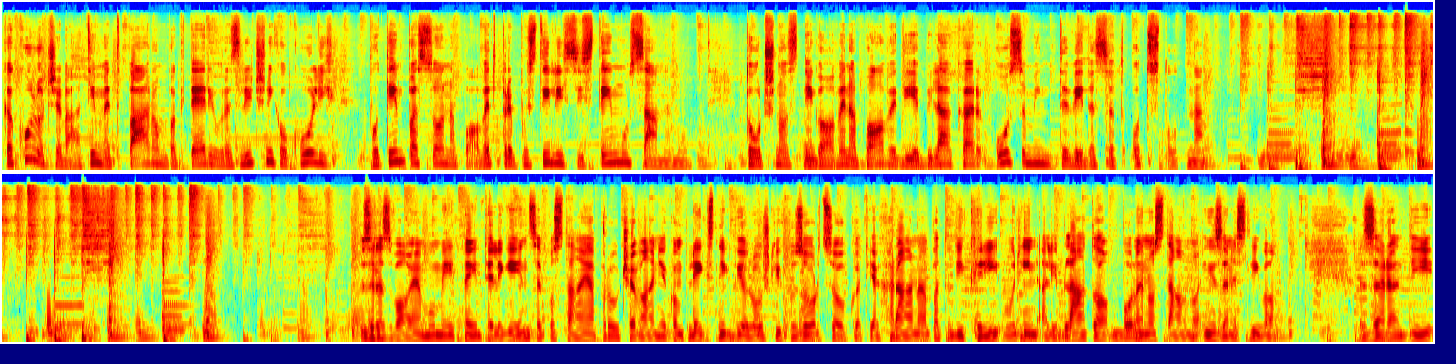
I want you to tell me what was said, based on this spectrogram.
kako ločevati med parom bakterij v različnih okoljih, potem pa so napoved prepustili sistemu samemu. Točnost njegove napovedi je bila kar 98 odstotna. Z razvojem umetne inteligence postaja proučevanje kompleksnih bioloških vzorcev, kot je hrana, pa tudi kri, urin ali blato, bolj enostavno in zanesljivo. Zaradi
